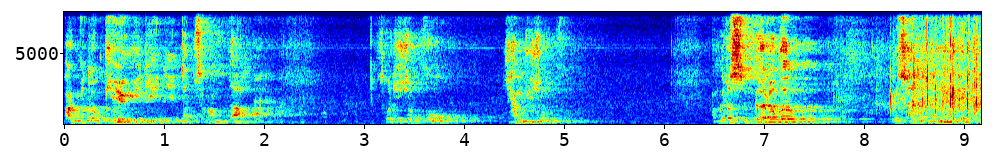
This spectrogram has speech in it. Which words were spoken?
방위도 교육이 돼야 된다고 생각합니다. 소리 좋고 향기 좋고 안 그렇습니까 여러분? 그잘 먹는 거예요.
